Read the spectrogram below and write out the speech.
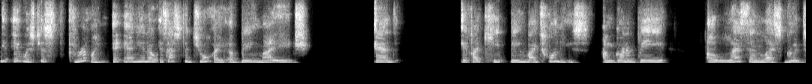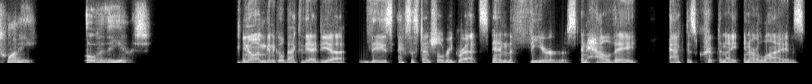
It was just thrilling. And, and, you know, it's that's the joy of being my age. And if I keep being my 20s, I'm going to be a less and less good 20 over the years. You know, I'm going to go back to the idea these existential regrets and the fears and how they act as kryptonite in our lives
